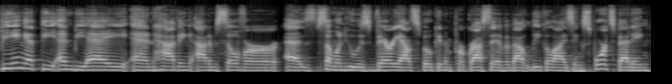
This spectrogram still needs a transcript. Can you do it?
being at the NBA and having Adam Silver as someone who was very outspoken and progressive about legalizing sports betting,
